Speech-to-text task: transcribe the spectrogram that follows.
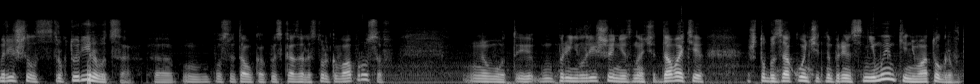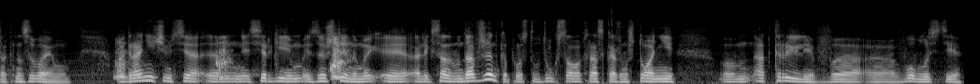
решил структурироваться после того, как вы сказали столько вопросов. Вот, и принял решение, значит, давайте, чтобы закончить, например, с немым кинематографом, так называемым, ограничимся э, Сергеем Эйзенштейном и э, Александром Давженко, просто в двух словах расскажем, что они э, открыли в, э, в области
